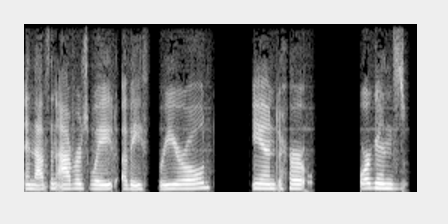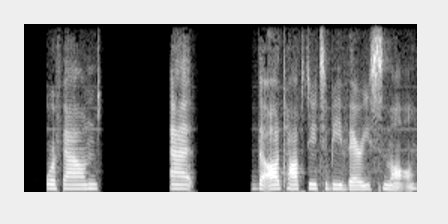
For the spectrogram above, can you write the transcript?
and that's an average weight of a three year old. And her organs were found at the autopsy to be very small.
